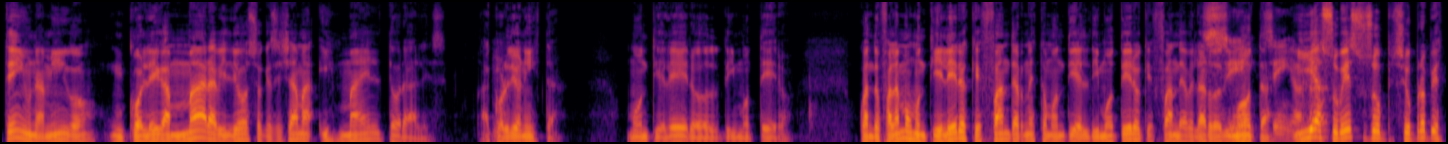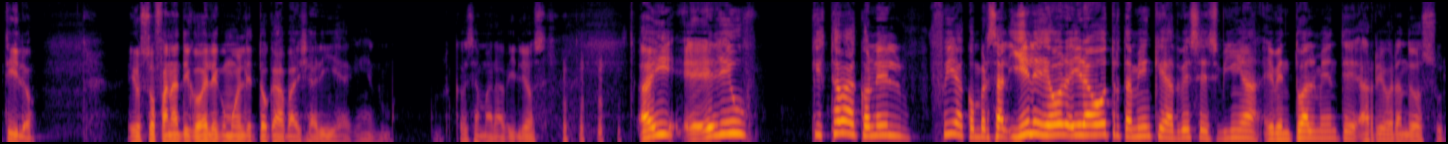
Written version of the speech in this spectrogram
tengo un amigo, un colega maravilloso que se llama Ismael Torales, acordeonista, montielero, dimotero. Cuando falamos Montielero es que es fan de Ernesto Montiel, Dimotero que es fan de Abelardo Sí, Dimota. sí, y a su vez su, su propio estilo. Yo soy fanático de él como él le toca a Ballaría. Cosa maravillosa. Ahí, eh, que estaba con él, fui a conversar. Y él era otro también que a veces vinha eventualmente a Río Grande do Sul.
